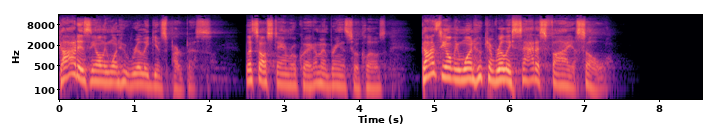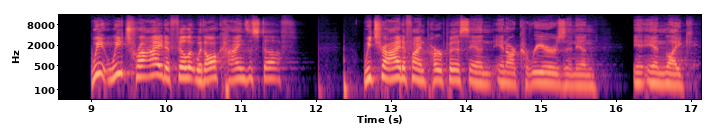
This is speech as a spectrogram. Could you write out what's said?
God is the only one who really gives purpose. Let's all stand real quick. I'm going to bring this to a close. God's the only one who can really satisfy a soul. We, we try to fill it with all kinds of stuff. We try to find purpose in, in our careers and in, in, in like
